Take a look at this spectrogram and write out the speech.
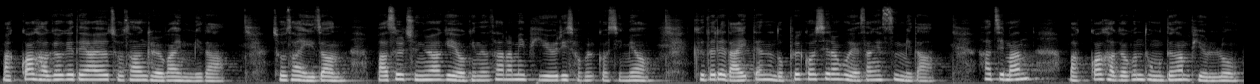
맛과 가격에 대하여 조사한 결과입니다. 조사 이전, 맛을 중요하게 여기는 사람의 비율이 적을 것이며 그들의 나이대는 높을 것이라고 예상했습니다. 하지만 맛과 가격은 동등한 비율로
